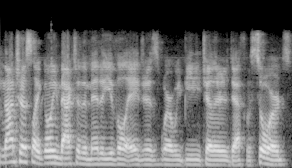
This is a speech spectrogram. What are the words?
not just like going back to the medieval ages where we beat each other to death with swords,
